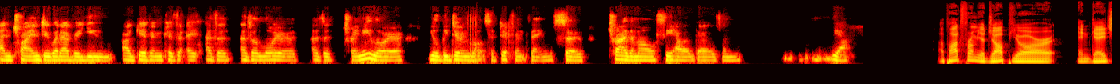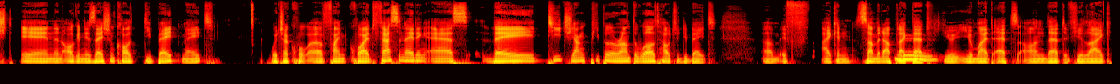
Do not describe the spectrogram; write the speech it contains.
and try and do whatever you are given. Because as a as a lawyer, as a trainee lawyer, you'll be doing lots of different things. So try them all, see how it goes and yeah. Apart from your job, you're engaged in an organization called DebateMate which I qu- uh, find quite fascinating as they teach young people around the world how to debate. Um, if I can sum it up like mm. that, you you might add on that if you like.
